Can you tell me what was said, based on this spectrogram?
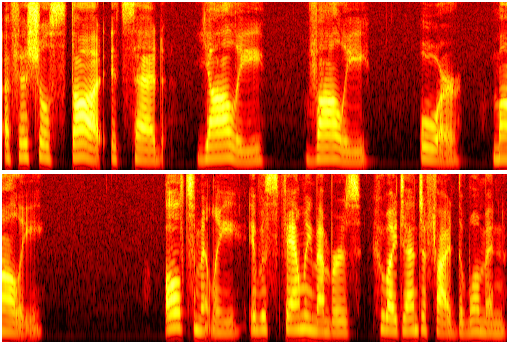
Officials thought it said Yali, Vali, or Molly. Ultimately, it was family members who identified the woman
